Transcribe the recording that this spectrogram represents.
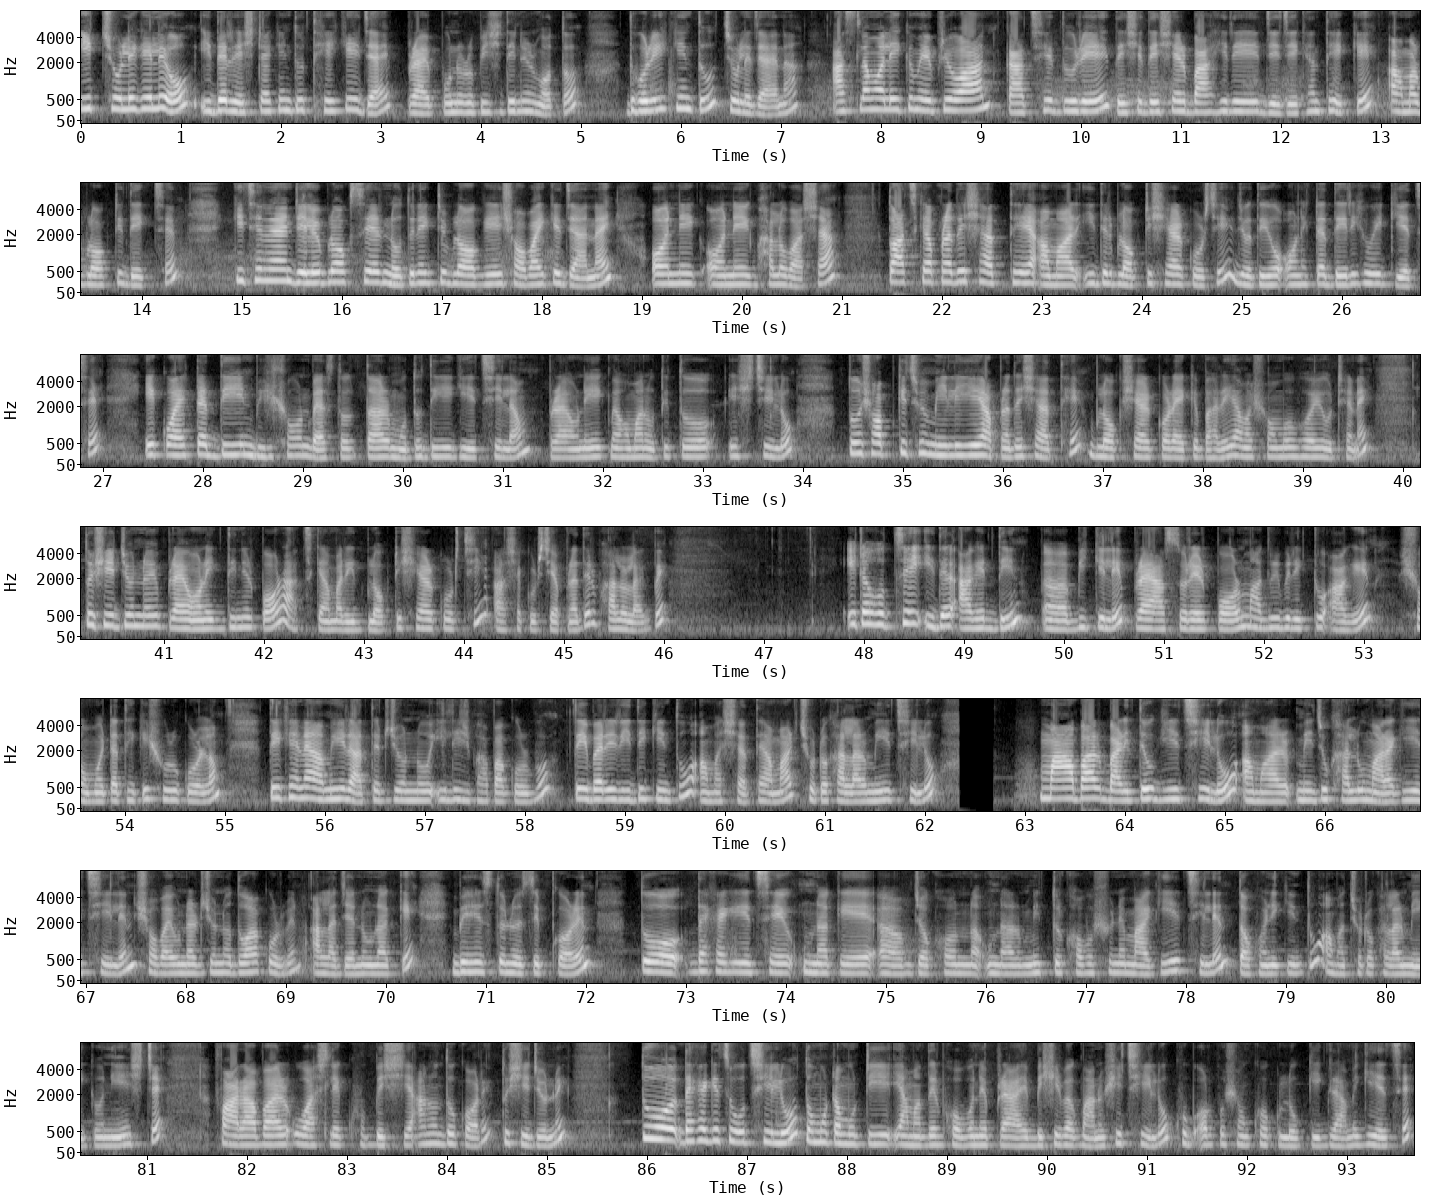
ঈদ চলে গেলেও ঈদের রেশটা কিন্তু থেকেই যায়, প্রায় পনেরো বিশ দিনের মতো। ধরেই কিন্তু চলে যায় না। আসসালামু আলাইকুম এভরিওয়ান, কাছে দূরে, দেশে দেশের বাহিরে, যে যেখান থেকে আমার ব্লগটি দেখছেন। কিচেন অ্যান্ড ডেলি ব্লগসের নতুন একটি ব্লগে সবাইকে জানাই অনেক অনেক ভালোবাসা। তো আজকে আপনাদের সাথে আমার ঈদের ব্লগটি শেয়ার করছি, যদিও অনেকটা দেরি হয়ে গিয়েছে। এ কয়েকটা দিন ভীষণ ব্যস্ততার মধ্য দিয়ে গিয়েছিলাম, প্রায় অনেক মেহমান অতীত এসছিল। তো সব কিছু মিলিয়ে আপনাদের সাথে ব্লগ শেয়ার করা একেবারেই আমার সম্ভব হয়ে ওঠে নাই। তো সেই জন্যই প্রায় অনেক দিনের পর আজকে আমার ঈদ ব্লগটি শেয়ার করছি। আশা করছি আপনাদের ভালো লাগবে। এটা হচ্ছে ঈদের আগের দিন বিকেলে প্রায় আসরের পর, মাগরিবের একটু আগের সময়টা থেকে শুরু করলাম। তো এখানে আমি রাতের জন্য ইলিশ ভাপা করব। তো এবারের ঈদে কিন্তু আমার সাথে আমার ছোট খালার মেয়ে ছিল। মা আবার বাড়িতেও গিয়েছিল। আমার মেজু খালু মারা গিয়েছিলেন। সবাই ওনার জন্য দোয়া করবেন। আল্লাহ যেন ওনাকে বেহেস্ত নসিব করেন। তো দেখা গিয়েছে উনাকে যখন উনার মৃত্যুর খবর শুনে মা গিয়েছিলেন, তখনই কিন্তু আমার ছোটো খালার মেয়েকেও নিয়ে এসছে। ফার আবার ও আসলে খুব বেশি আনন্দ করে, তো সেই জন্যই তো দেখা গেছে ও ছিল, তো মোটামুটি আমাদের ভবনে প্রায় বেশিরভাগ মানুষই ছিল, খুব অল্প সংখ্যক লোকই গ্রামে গিয়েছে।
